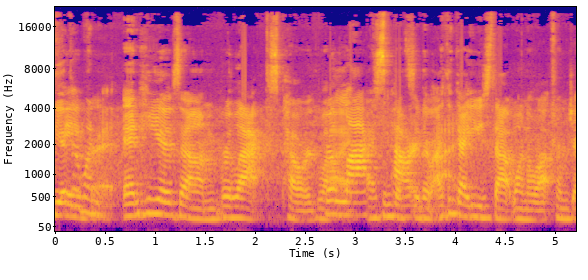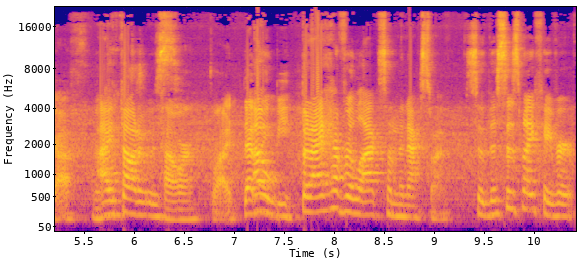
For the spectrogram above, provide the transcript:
The other one, favorite. and he is um, relax power glide. Relax I think Power that's the other. I think I Glide. used that one a lot from Jeff. I thought it was- power glide. That oh, might be. but I have relax on the next one. So this is my favorite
